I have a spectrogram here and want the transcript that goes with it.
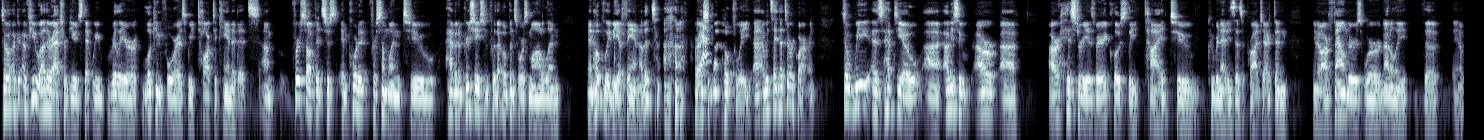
So a, a, few other attributes that we really are looking for as we talk to candidates. Um, first off, it's just important for someone to have an appreciation for the open source model and and hopefully be a fan of it, uh, or actually not hopefully. Uh, I would say that's a requirement. So we, as Heptio, uh, obviously our uh, our history is very closely tied to Kubernetes as a project, and you know our founders were not only the you know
